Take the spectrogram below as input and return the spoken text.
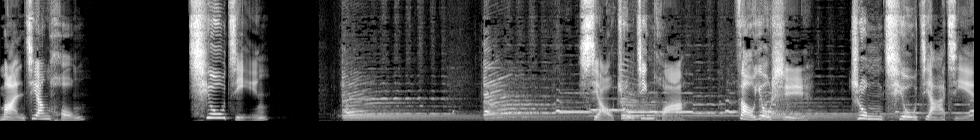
满江红·秋景。小注精华，早又是中秋佳节。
